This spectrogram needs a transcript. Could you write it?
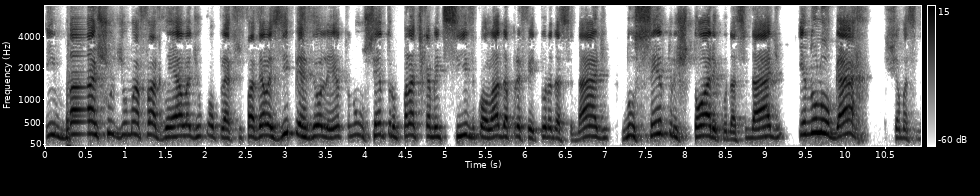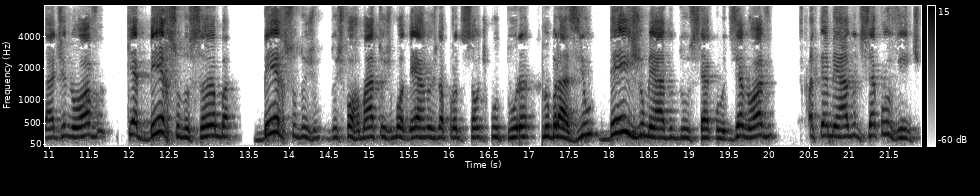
embaixo de uma favela, de um complexo de favelas hiperviolento, num centro praticamente cívico, ao lado da prefeitura da cidade, no centro histórico da cidade, e no lugar que chama Cidade Nova, que é berço do samba, berço dos, dos, formatos modernos da produção de cultura no Brasil, desde o meado do século XIX até meado do século XX,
